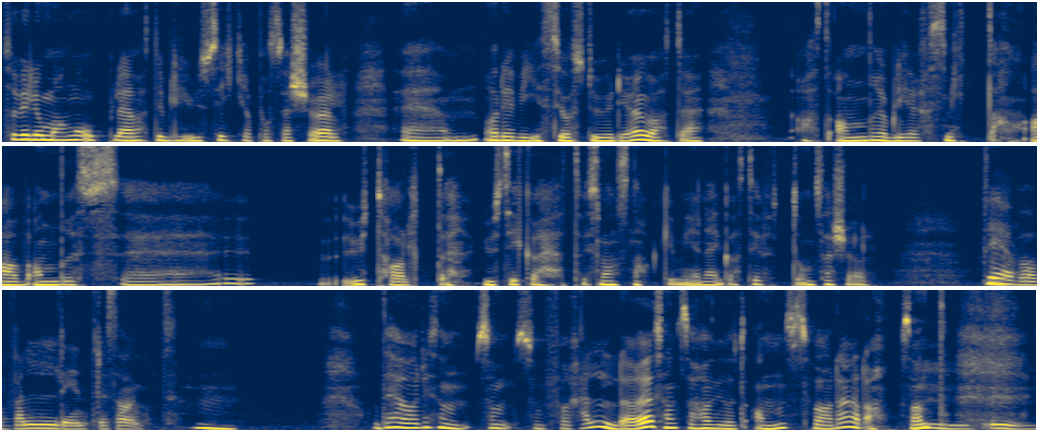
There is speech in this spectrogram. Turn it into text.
så, vil jo mange oppleve at de blir usikre på seg sjøl. Um, og det viser jo studier jo at, at andre blir smitta av andres uh, uttalte usikkerhet hvis man snakker mye negativt om seg sjøl. Det var veldig interessant. Mm. Og det er jo liksom, som, som foreldre sant, så har vi jo et ansvar der, da. Sant? Mm, mm.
